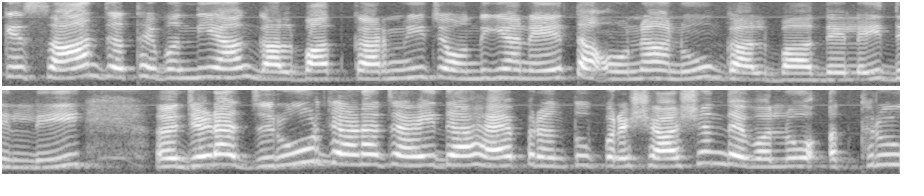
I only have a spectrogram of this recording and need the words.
ਕਿਸਾਨ ਜਥੇਬੰਦੀਆਂ ਗੱਲਬਾਤ ਕਰਨੀ ਚਾਹੁੰਦੀਆਂ ਨੇ ਤਾਂ ਉਹਨਾਂ ਨੂੰ ਗੱਲਬਾਤ ਦੇ ਲਈ ਦਿੱਲੀ ਜਿਹੜਾ ਜ਼ਰੂਰ ਜਾਣਾ ਚਾਹੀਦਾ ਹੈ, ਪਰੰਤੂ ਪ੍ਰਸ਼ਾਸਨ ਦੇ ਵੱਲੋਂ ਅਥਰੂ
